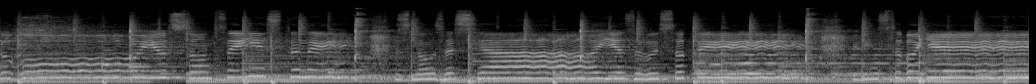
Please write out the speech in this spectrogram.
тобою сонце істини знов засяє з висоти він своє.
